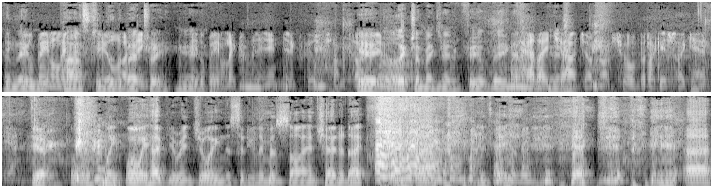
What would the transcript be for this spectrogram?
and It'll then be an electric passed into the battery. Yeah, It'll be an electromagnetic field of some type. yeah, yeah. electromagnetic field. There you go. How they yeah. charge, I'm not sure, but I guess they can, yeah. Yeah. well, we, well, we hope you're enjoying the City Limits Science Show today. uh,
